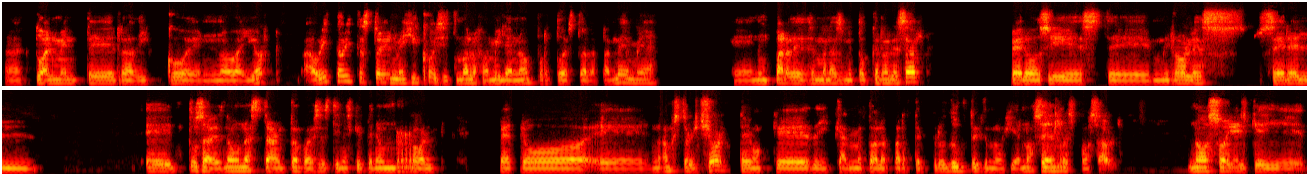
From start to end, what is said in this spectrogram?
Actualmente radico en Nueva York. Ahorita, ahorita estoy en México visitando a la familia, ¿no? Por todo esto de la pandemia. En un par de semanas me toca regresar. Pero sí, este, mi rol es ser el, eh, tú sabes, ¿no? Una startup a veces tienes que tener un rol pero eh, long story short, tengo que dedicarme a toda la parte de producto y tecnología, no ser el responsable. No soy el que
